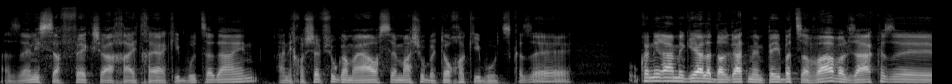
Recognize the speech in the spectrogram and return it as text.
אז אין לי ספק שהוא היה חי את חיי הקיבוץ עדיין. אני חושב שהוא גם היה עושה משהו בתוך הקיבוץ, כזה... הוא כנראה היה מגיע לדרגת מ"פ בצבא, אבל זה היה כזה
